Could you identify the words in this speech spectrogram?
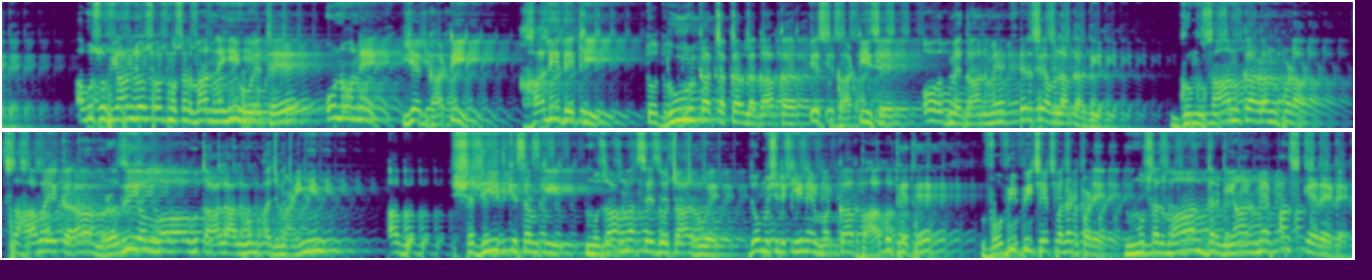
ابو سفیان جو اس وقت مسلمان نہیں ہوئے تھے انہوں نے یہ گھاٹی خالی دیکھی تو دور کا چکر لگا کر اس گھاٹی سے عہد میدان میں پھر سے حملہ کر دیا۔ گمسان کا رن پڑا۔ صحابہ کرام رضی اللہ تعالی عنہم اجمعین۔ اب شدید قسم کی مزاحمت سے دو چار ہوئے جو مشرقین مکہ بھاگ اٹھے تھے وہ بھی پیچھے پلٹ پڑے مسلمان درمیان میں پھنس کے رہ گئے۔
